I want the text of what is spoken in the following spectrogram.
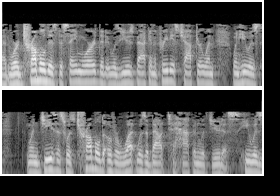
That word troubled is the same word that it was used back in the previous chapter when, when he was when Jesus was troubled over what was about to happen with Judas. He was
